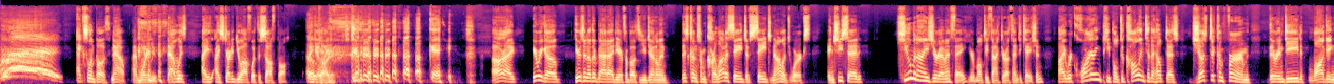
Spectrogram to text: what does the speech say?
Hooray! Excellent both. Now, I'm warning you. That was I, I started you off with the softball. Make okay. it harder. okay. All right. Here we go. Here's another bad idea for both of you gentlemen. This comes from Carlotta Sage of Sage Knowledge Works. And she said, humanize your MFA, your multi factor authentication, by requiring people to call into the help desk just to confirm they're indeed logging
